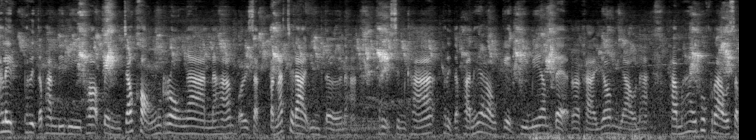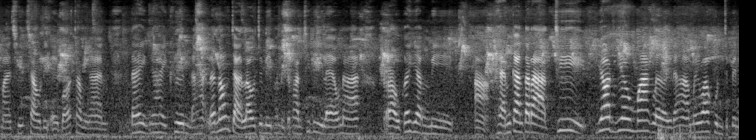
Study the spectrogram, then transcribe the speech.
ผลิตผลิตภัณฑ์ดีๆ เพราะเป็นเจ้าของโรงงานนะคะบริษัทปนัชดาอินเตอร์นะคะผลิตสินค้าผลิตภัณฑ์ให้เราเกรดพรีเมียม แต่ราคาย่อมเยาวนะคะทำให้พวกเราสมาชิกชาว DI Boss ทำงานได้ง่ายขึ้นนะคะและนอกจากเราจะมีผลิตภัณฑ์ที่ดีแล้วนะคะเราก็ยังมีแผนการตลาดที่ยอดเยี่ยมมากเลยนะคะไม่ว่าคุณจะเป็น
